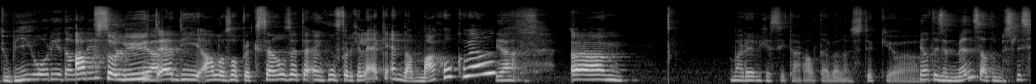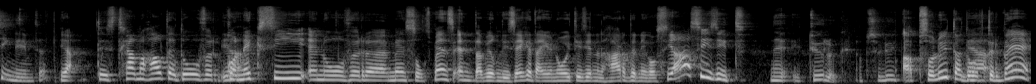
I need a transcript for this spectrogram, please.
B2B hoor je dat wel. Absoluut, Ja. hè, die alles op Excel zetten en goed vergelijken. En dat mag ook wel. Ja. Ehm, maar ergens zit daar altijd wel een stukje... ja, het is een mens dat een beslissing neemt. Hè? Ja, het, is, het gaat nog altijd over Ja. connectie en over eh, mens tot mens. En dat wil niet zeggen dat je nooit eens in een harde negotiatie zit. Nee, tuurlijk, absoluut. Absoluut, dat hoort Ja. erbij.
